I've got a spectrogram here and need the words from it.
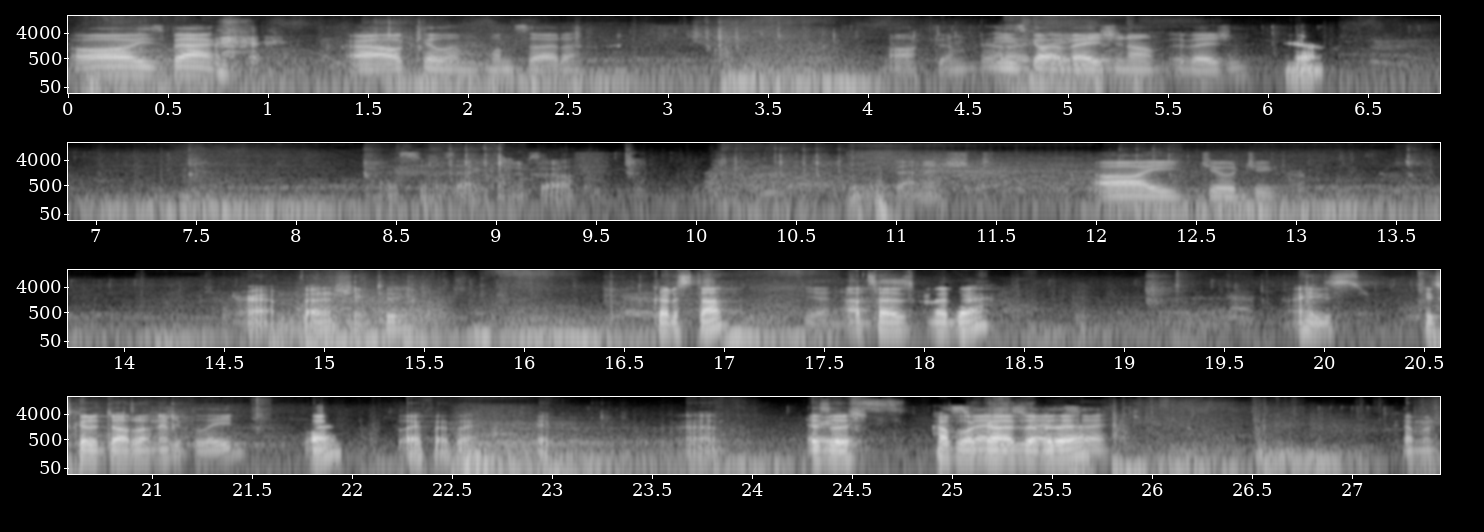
Oh, he's back. Alright, I'll kill him. One sider. Marked him. He's got evasion. evasion up. Evasion. Yeah. As soon as that comes off. Vanished. Oh, he jeweled you. Alright, I'm banishing too. Got a stun. Yeah, nice. Outside's gonna die. He's he's got a dot on Did him. you bleed? Play, play, play, play. Okay. Um, there's a is. couple This of guys this over way, there this way. coming.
